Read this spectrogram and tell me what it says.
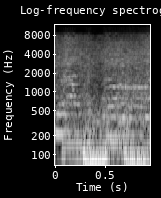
Love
